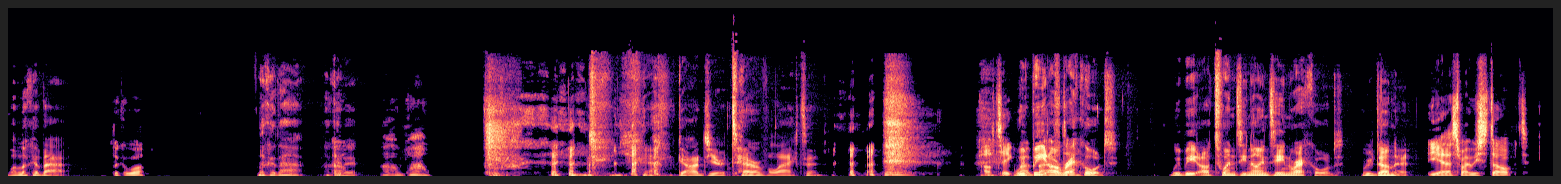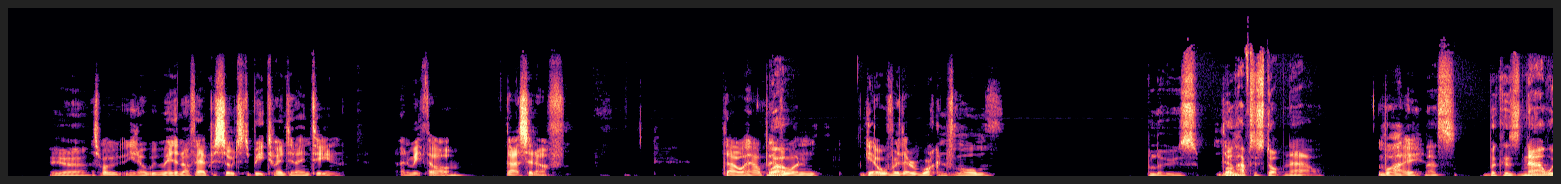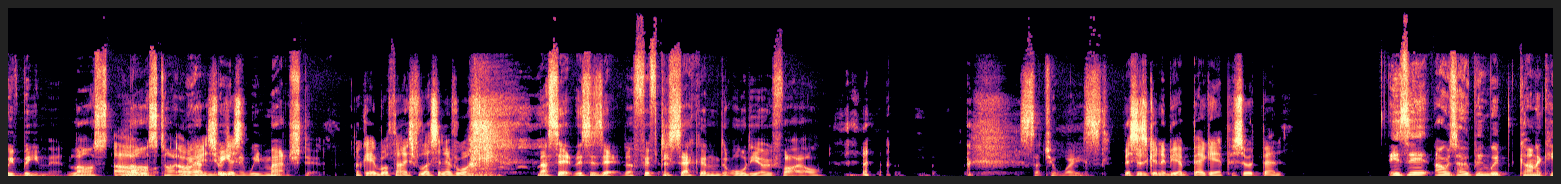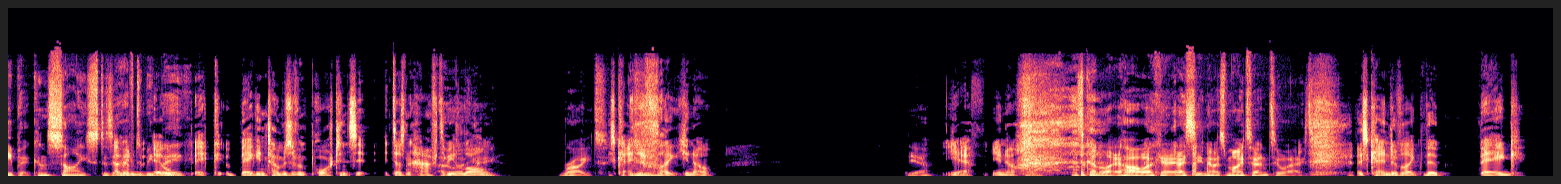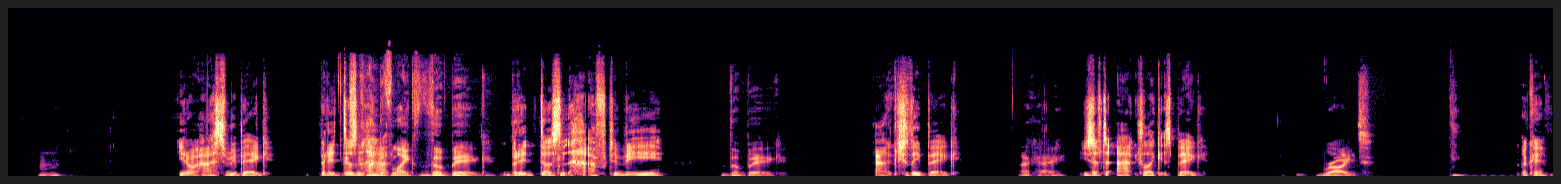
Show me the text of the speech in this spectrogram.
Well, look at that. Look at what? Look at that. Look at Oh. it. Oh wow. Yeah, God, you're a terrible actor. I'll take. We beat our record. We beat our 2019 record. We've done it. Yeah, that's why we stopped. Yeah. That's why we, you know we made enough episodes to beat 2019, and we thought Mhm. that's enough. That will help Well- everyone get over their working from home. Blues. Then- We'll have to stop now. Why? That's because now we've beaten it. Last Oh, last time we right, hadn't so we beaten just- it. We matched it. Okay, well, thanks for listening, everyone. That's it. This is it. The 50 second audio file. Such a waste. this is going to be a big episode, Ben. Is it? I was hoping we'd kind of keep it concise. Does it I have mean, to be big? It, big in terms of importance. It it doesn't have to be Oh, okay. long. Right. It's kind of like you know, Yeah. yeah, you know, It's kind of like, oh, okay, I see. Now it's my turn to act. it's kind of like the big. Hmm. You know, it has to be big, but it doesn't it's kind have. of like the big, but it doesn't have to be the big. actually big. Okay. You just have to act like it's big. Right. Okay.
